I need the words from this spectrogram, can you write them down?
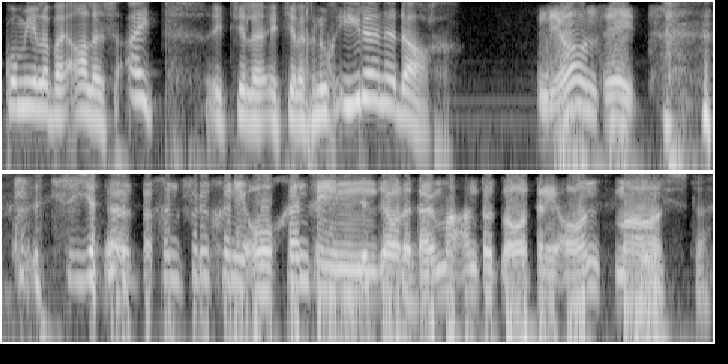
kom julle by alles uit? Het julle het julle genoeg ure in 'n dag? Ja, ons het. Ja, jy? dit begin vroeg in die oggend en ja, dit hou maar aan tot later in die aand, maar Beste.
